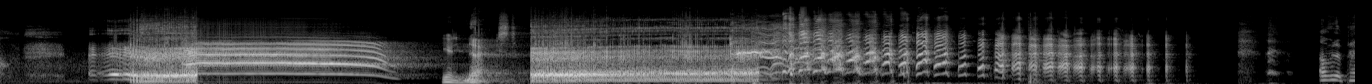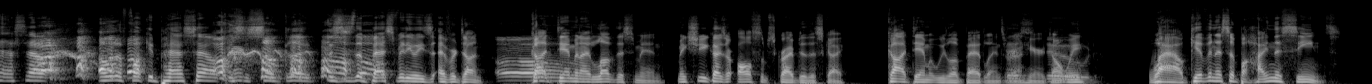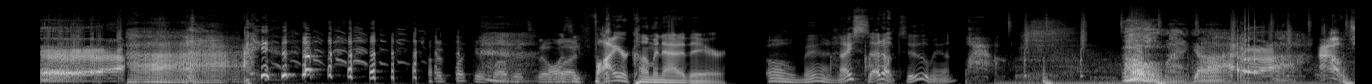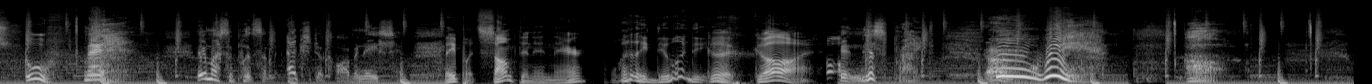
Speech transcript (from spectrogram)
You're next. I'm gonna pass out. I'm gonna fucking pass out. This is so good. This is the best video he's ever done. God damn it, I love this man. Make sure you guys are all subscribed to this guy. God damn it, we love Badlands around This here, don't we? Wow, giving us a behind the scenes. Ah. I fucking love it I so want to see fire coming out of there. Oh man, nice setup too, man. Wow. Oh my God. Ouch. Ooh, Man, they must have put some extra carbonation they put something in there. What are they doing to you? Good God. in this Sprite. Ooh wee. Oh. oh.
